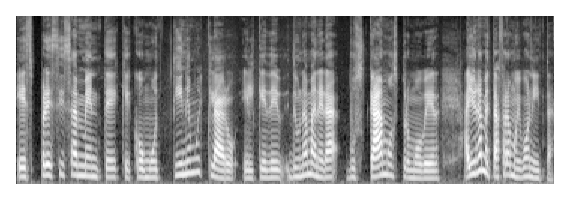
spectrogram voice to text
es precisamente que como tiene muy claro el que de, de, una manera buscamos promover, hay una metáfora muy bonita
